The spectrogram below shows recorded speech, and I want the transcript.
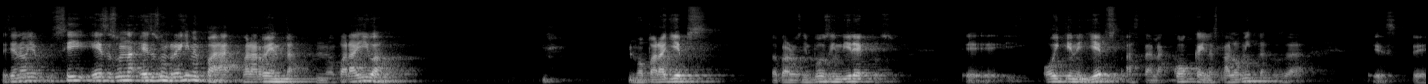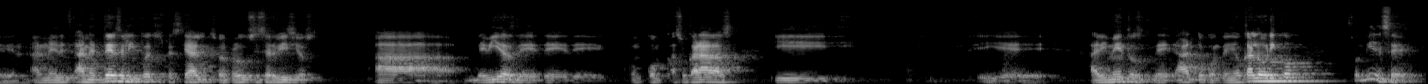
Decían, oye, sí, ese es, una, es un régimen para, para renta, no para IVA, no para IEPS, para los impuestos indirectos. Eh, hoy tiene IEPS hasta la coca y las palomitas, o sea, este, al, meterse el impuesto especial sobre productos y servicios a bebidas de, azucaradas y, eh, alimentos de alto contenido calórico, olvídense,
